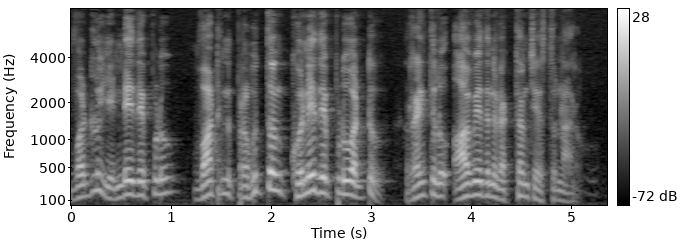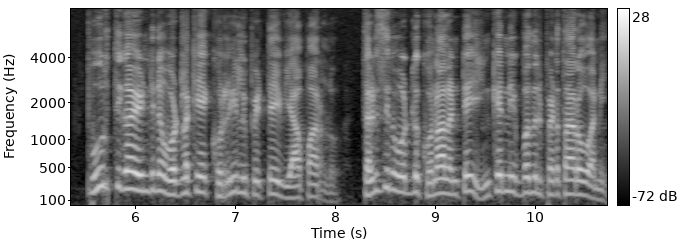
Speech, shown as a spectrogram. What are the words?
వడ్లు ఎండేదెప్పుడు వాటిని ప్రభుత్వం కొనేదెప్పుడు అంటూ రైతులు ఆవేదన వ్యక్తం చేస్తున్నారు. పూర్తిగా ఎండిన వడ్లకే కొర్రీలు పెట్టే వ్యాపారులు తడిసిన వడ్లు కొనాలంటే ఇంకెన్ని ఇబ్బందులు పెడతారో అని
